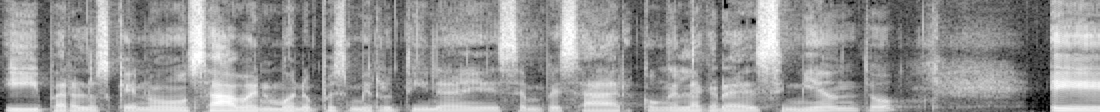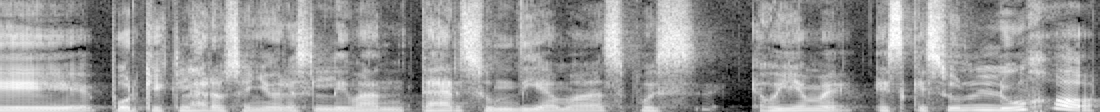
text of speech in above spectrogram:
y para los que no saben, bueno, pues mi rutina es empezar con el agradecimiento. Eh, porque claro, señores, levantarse un día más, pues Óyeme, es que es un lujo,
